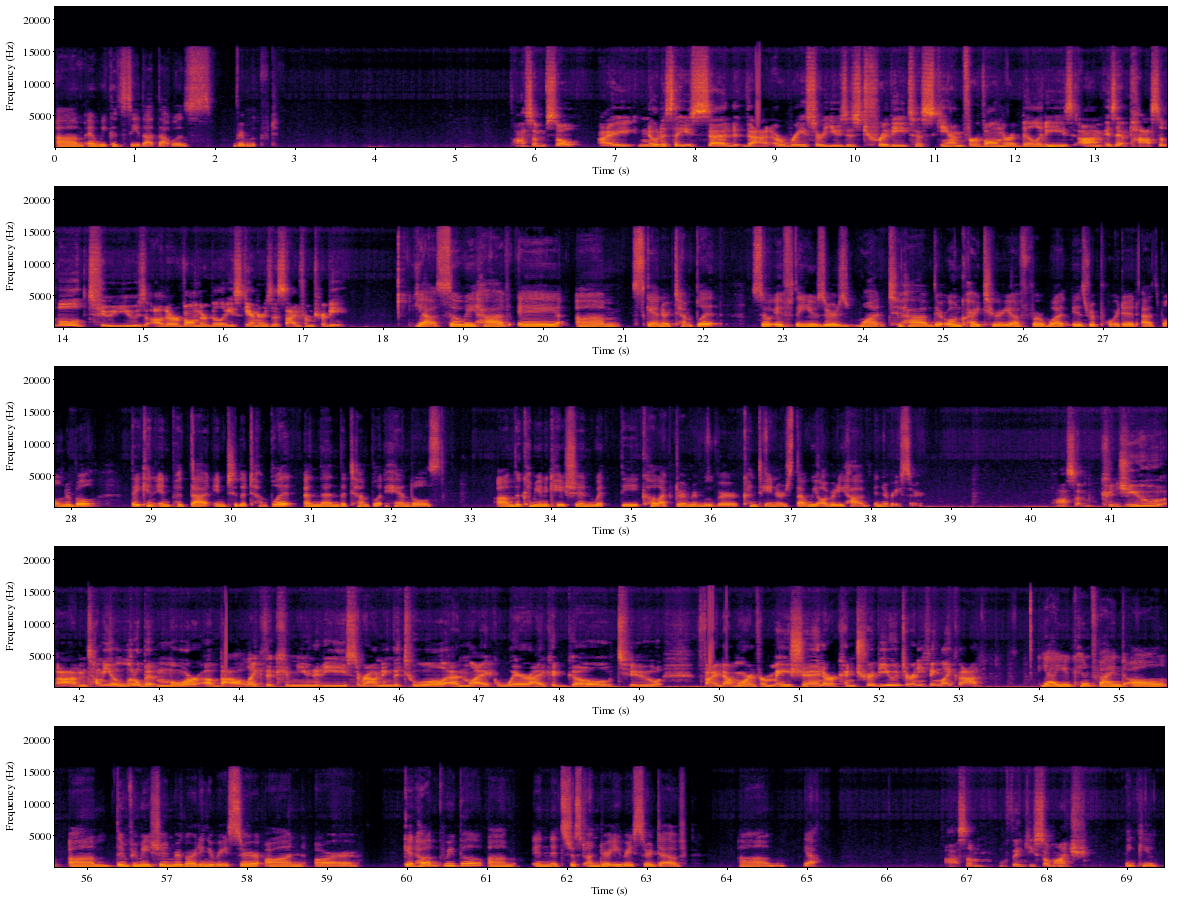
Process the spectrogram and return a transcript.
um, and we could see that that was removed. Awesome. So I noticed that you said that Eraser uses Trivy to scan for vulnerabilities. Um, is it possible to use other vulnerability scanners aside from Trivy? Yeah, so we have a um, scanner template. So if the users want to have their own criteria for what is reported as vulnerable, they can input that into the template, and then the template handles um, the communication with the collector and remover containers that we already have in Eraser. Awesome. Could you um, tell me a little bit more about like the community surrounding the tool and like where I could go to find out more information or contribute or anything like that? Yeah, you can find all um, the information regarding Eraser on our GitHub repo, um, and it's just under Eraser Dev. Um, yeah. Awesome. Well, thank you so much. Thank you.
